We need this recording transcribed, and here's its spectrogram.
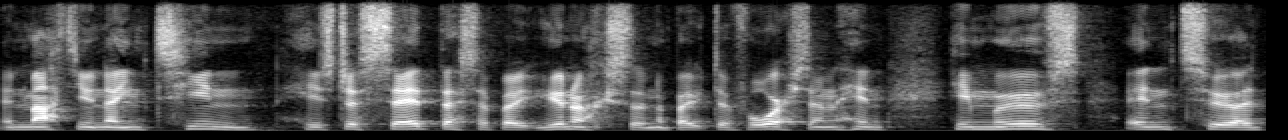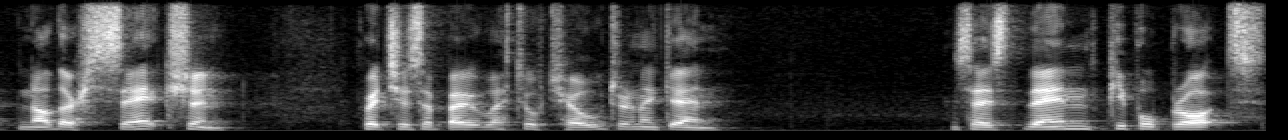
in Matthew 19, he's just said this about eunuchs and about divorce, and then he moves into another section, which is about little children again. He says, Then people brought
